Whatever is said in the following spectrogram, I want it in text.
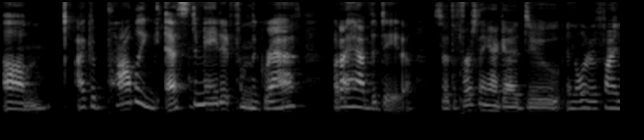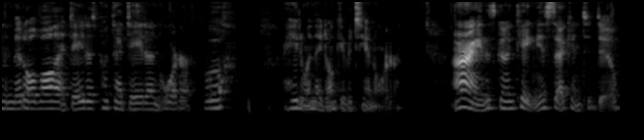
Um, I could probably estimate it from the graph, but I have the data. So the first thing I gotta do in order to find the middle of all that data is put that data in order. Ugh, I hate it when they don't give it to you in order. All right, this is gonna take me a second to do.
